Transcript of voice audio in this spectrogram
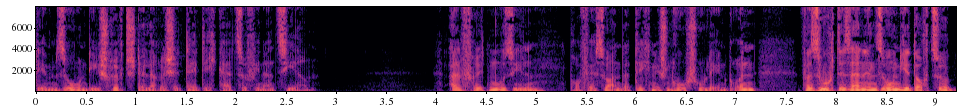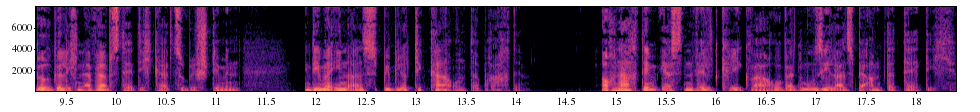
dem Sohn die schriftstellerische Tätigkeit zu finanzieren. Alfred Musil, Professor an der Technischen Hochschule in Brünn, versuchte seinen Sohn jedoch zur bürgerlichen Erwerbstätigkeit zu bestimmen, indem er ihn als Bibliothekar unterbrachte. Auch nach dem Ersten Weltkrieg war Robert Musil als Beamter tätig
